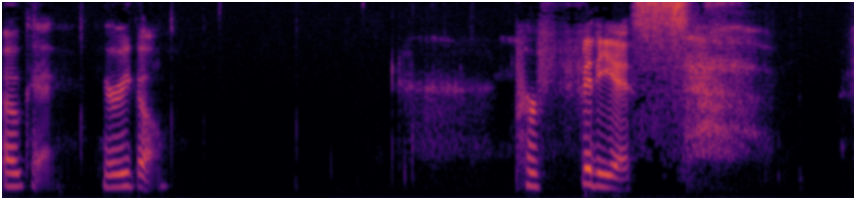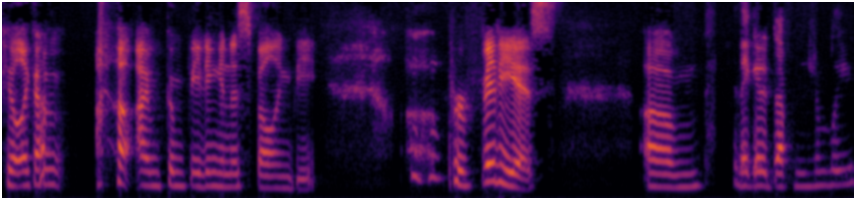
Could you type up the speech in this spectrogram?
Okay, here we go. Perfidious. I feel like I'm I'm competing in a spelling bee. Uh, perfidious. Um, Can I get a definition, please?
